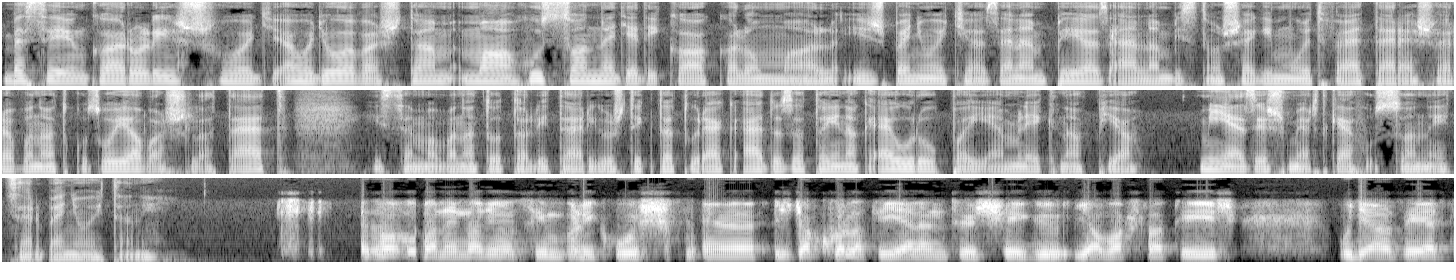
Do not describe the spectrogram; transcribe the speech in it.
Beszéljünk arról is, hogy ahogy olvastam, ma 24. alkalommal is benyújtja az LMP az állambiztonsági múlt feltárására vonatkozó javaslatát, hiszen ma van a totalitárius diktatúrák áldozatainak Európai Emléknapja. Mi ez, és miért kell 24-szer benyújtani? Ez valóban egy nagyon szimbolikus és gyakorlati jelentőségű javaslat is. Ugye azért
